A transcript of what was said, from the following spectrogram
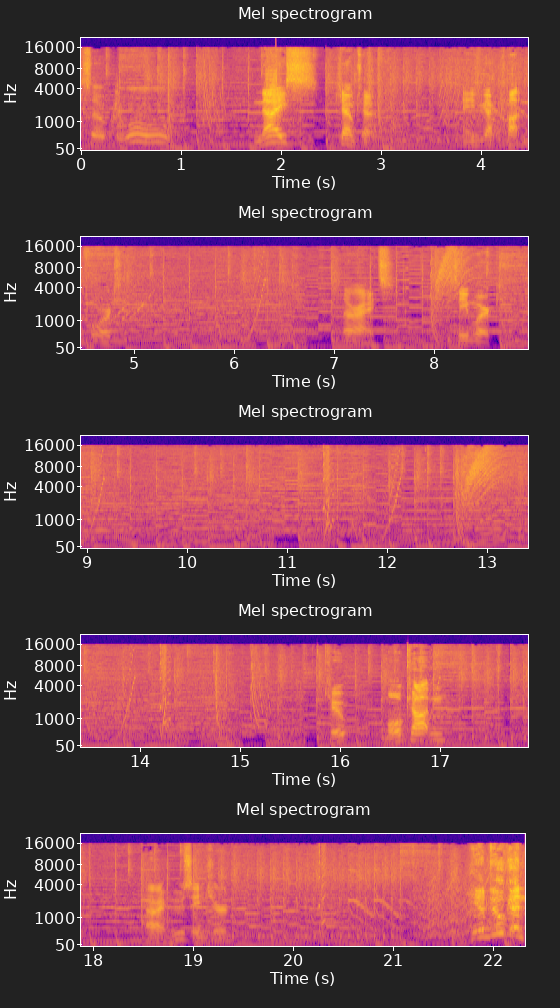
So, ooh, nice counter. And even got cotton for it. Alright. Teamwork. Coop. More cotton. Alright, who's injured? Hildugan!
